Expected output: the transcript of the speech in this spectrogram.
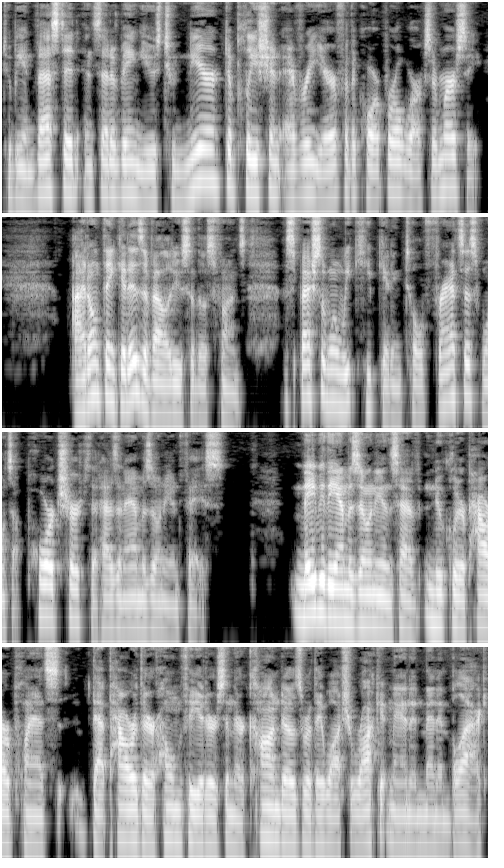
to be invested instead of being used to near depletion every year for the corporal works of mercy? I don't think it is a valid use of those funds, especially when we keep getting told Francis wants a poor church that has an Amazonian face. Maybe the Amazonians have nuclear power plants that power their home theaters and their condos where they watch Rocketman and Men in Black,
